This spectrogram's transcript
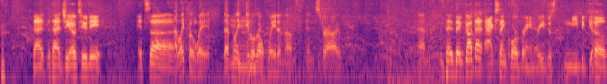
that that Geo 2D. It's uh I like the wait. Definitely, Mhm. people don't wait enough in Strive. And they- they've got that accent core brain where you just need to go.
